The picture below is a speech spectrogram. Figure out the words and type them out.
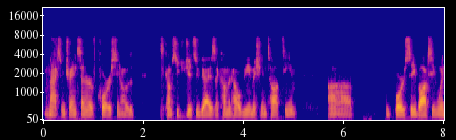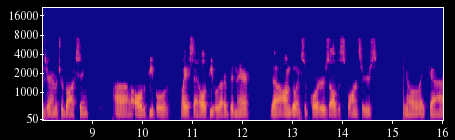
Maximum Training Center, of course. You know, the Tecumseh Jiu Jitsu guys that come and help me, Michigan Top Team, uh, Border City Boxing, Windsor Amateur Boxing, uh, all the people, like I said, all the people that have been there, the ongoing supporters, all the sponsors, you know, like uh,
